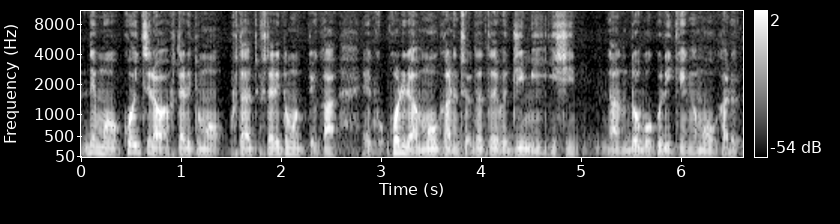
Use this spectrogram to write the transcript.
でも、こいつらは2人とも、2, 2人ともっていうか、えこれらは儲かるんですよ。例えば自民、維新、あの土木利権が儲かる。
